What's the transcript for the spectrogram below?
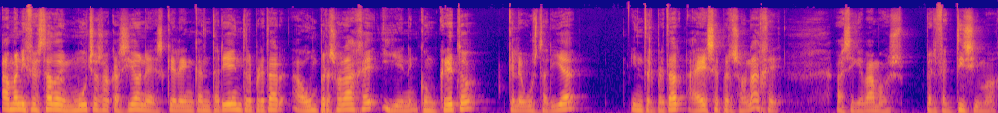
Ha manifestado en muchas ocasiones que le encantaría interpretar a un personaje y en concreto que le gustaría interpretar a ese personaje. Así que vamos, perfectísimo.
